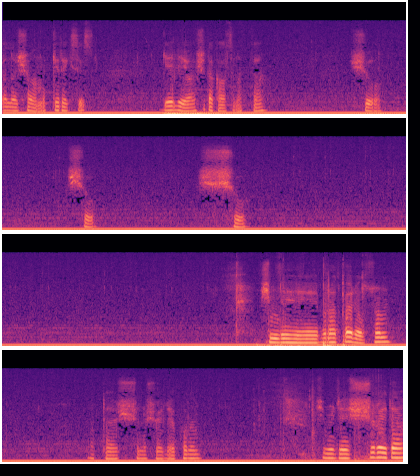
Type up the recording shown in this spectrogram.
bana şu anlık gereksiz geliyor. Şu da kalsın hatta şu şu şu. Şimdi burada böyle olsun. Hatta şunu şöyle yapalım. Şimdi de şurayı da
